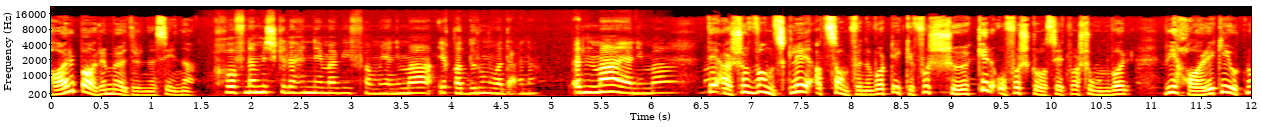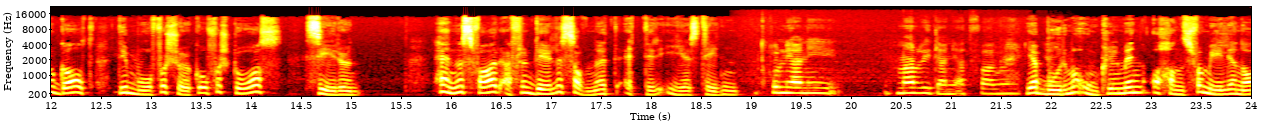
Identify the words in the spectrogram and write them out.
har bare mødrene sine. Det er så vanskelig at samfunnet vårt ikke forsøker å forstå situasjonen vår. Vi har ikke gjort noe galt, de må forsøke å forstå oss, sier hun. Hennes far er fremdeles savnet etter IS-tiden. Jeg bor med onkelen min og hans familie nå.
